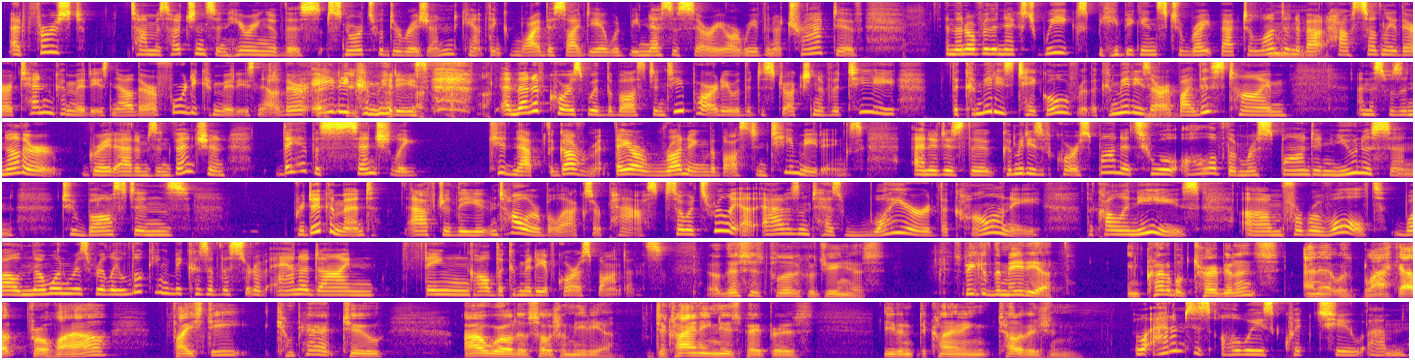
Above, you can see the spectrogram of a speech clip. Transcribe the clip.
At first, Thomas Hutchinson, hearing of this, snorts with derision, can't think why this idea would be necessary or even attractive. And then over the next weeks, he begins to write back to London mm. about how suddenly there are 10 committees now, there are 40 committees now, there are 80 committees. And then, of course, with the Boston Tea Party, with the destruction of the tea, the committees take over. The committees are, by this time, and this was another great Adams invention, they have essentially kidnapped the government. They are running the Boston Tea meetings. And it is the committees of correspondence who will all of them respond in unison to Boston's predicament after the intolerable acts are passed. So it's really Adams has wired the colony, the colonies, um, for revolt, while no one was really looking because of this sort of anodyne thing called the Committee of Correspondence. This is political genius. Speak of the media, incredible turbulence, and it was blackout for a while feisty. Compare it to our world of social media, declining newspapers, even declining television. Well, Adams is always quick to um,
